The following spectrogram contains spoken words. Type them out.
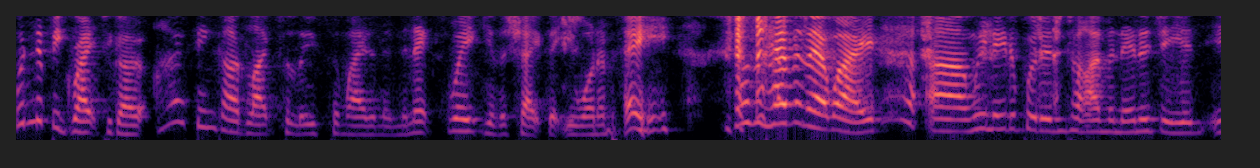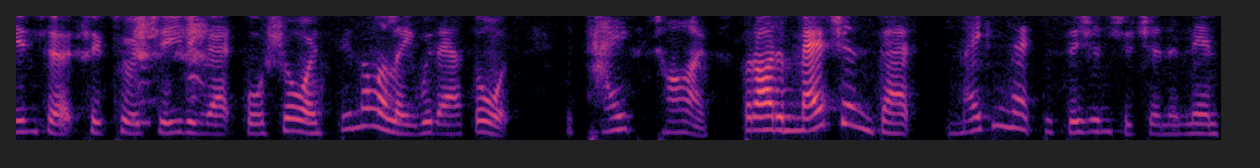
Wouldn't it be great to go, I think I'd like to lose some weight, and then the next week you're the shape that you want to be? It doesn't happen that way. Um, we need to put in time and energy in, into to, to achieving that for sure. And similarly with our thoughts, it takes time. But I'd imagine that making that decision, Suchin, and then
